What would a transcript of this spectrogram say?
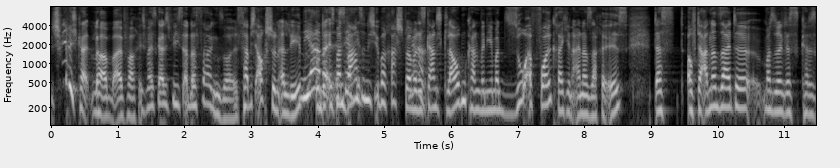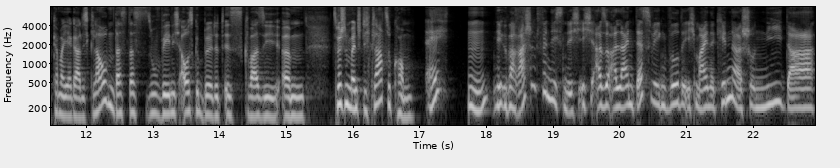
Schwierigkeiten haben einfach. Ich weiß gar nicht, wie ich es anders sagen soll. Das habe ich auch schon erlebt. Ja, und da ist man ist wahnsinnig ja, überrascht, weil ja. man das gar nicht glauben kann, wenn jemand so erfolgreich in einer Sache ist, dass auf der anderen Seite man so denkt, das kann, das kann man ja gar nicht glauben, dass das so wenig ausgebildet ist, quasi ähm, zwischenmenschlich klarzukommen. Echt? Mhm. Nee, überraschend finde ich es nicht. Ich, also allein deswegen würde ich meine Kinder schon nie da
